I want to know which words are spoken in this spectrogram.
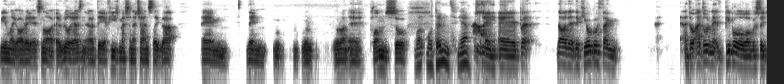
being like, all right, it's not, it really isn't our day. If he's missing a chance like that, um, then we're we're on to plums. So we're, we're doomed. Yeah. Aye, uh, but no, the the Kyogo thing. I don't. I don't. People obviously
